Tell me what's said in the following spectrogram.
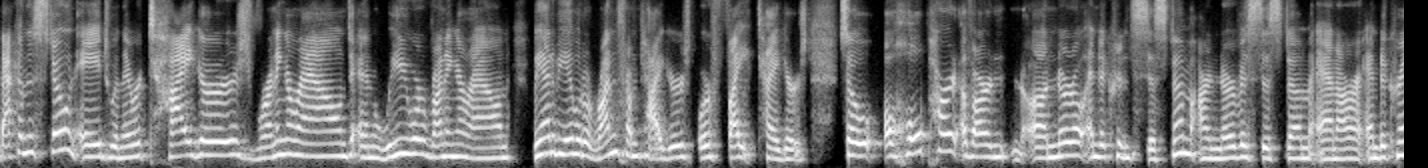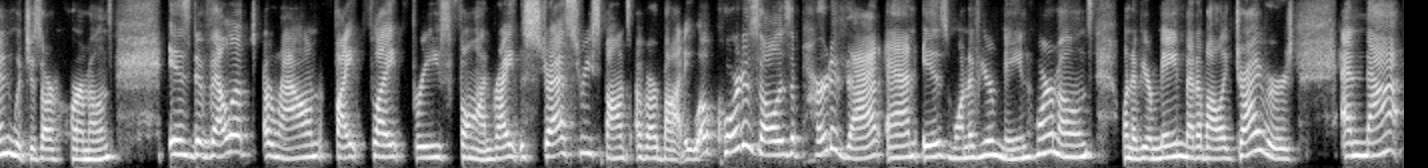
back in the Stone Age, when there were tigers running around and we were running around, we had to be able to run from tigers or fight tigers. So, a whole part of our uh, neuroendocrine system, our nervous system, and our endocrine, which is our hormones, is developed around fight, flight, freeze, fawn, right? The stress response of our body. Well, cortisol is a part of that and is one of your main hormones, one of your main metabolic drivers. And that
